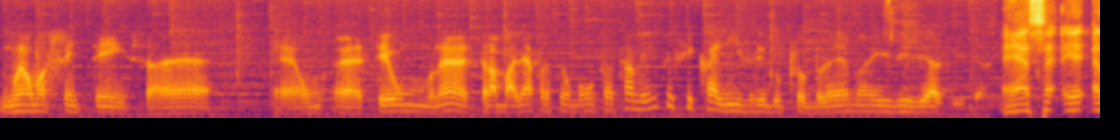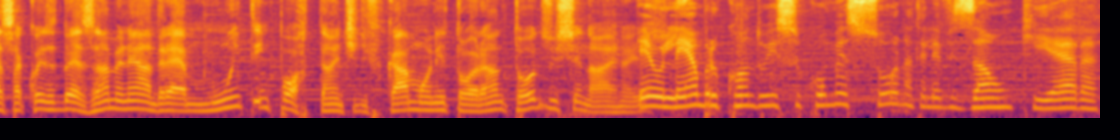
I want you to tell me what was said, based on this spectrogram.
não é uma sentença, é, é, um, é ter um, né, trabalhar para ter um bom tratamento e ficar livre do problema e viver a vida. Essa, essa coisa do exame, né, André, é muito importante de ficar monitorando todos os sinais, né? Eu lembro quando isso começou na televisão, que era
